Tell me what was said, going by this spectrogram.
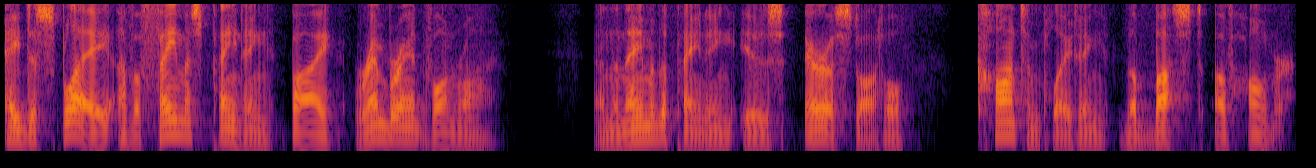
a display of a famous painting by Rembrandt von Rijn. And the name of the painting is Aristotle contemplating the bust of Homer.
